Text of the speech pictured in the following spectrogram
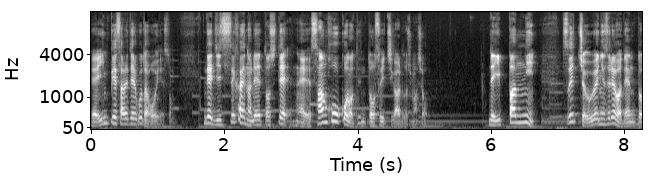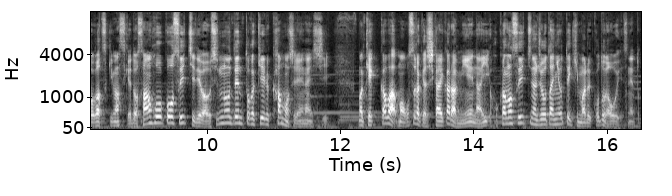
え隠蔽されていることが多いですと。で、実世界の例として、え3方向の点灯スイッチがあるとしましょう。で、一般に、スイッチを上にすれば電灯がつきますけど、3方向スイッチでは後ろの電灯が消えるかもしれないし、まあ、結果は、まあ、おそらく視界から見えない他のスイッチの状態によって決まることが多いですねと。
